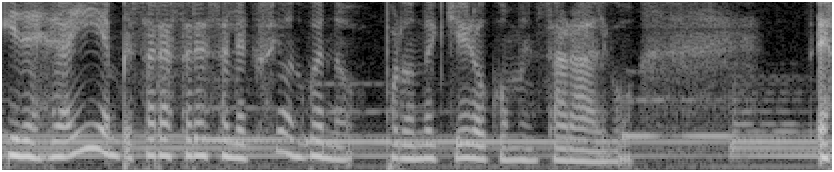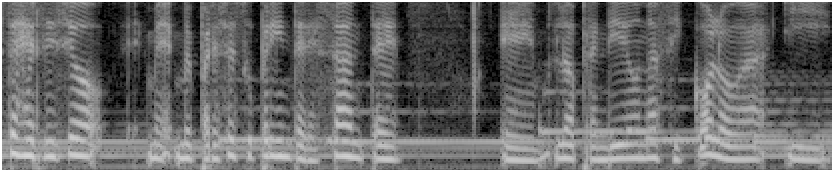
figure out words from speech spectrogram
Y desde ahí empezar a hacer esa elección, bueno, ¿por dónde quiero comenzar algo? Este ejercicio me, parece súper interesante, eh, lo aprendí de una psicóloga y,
